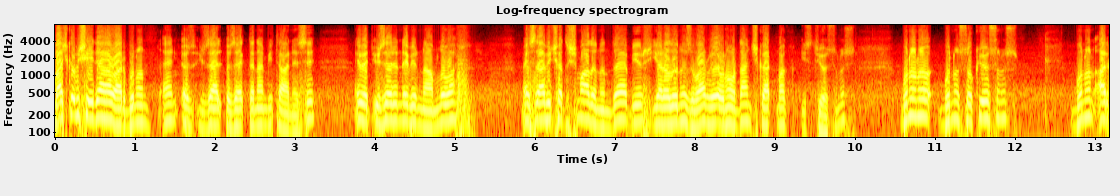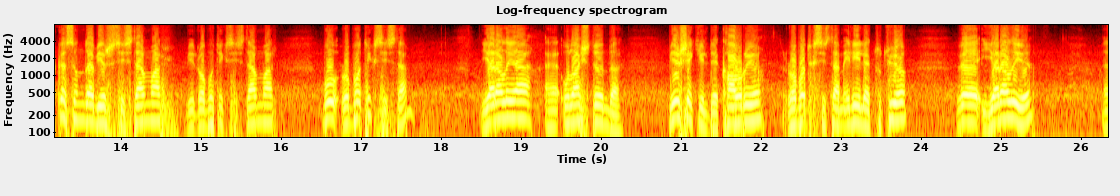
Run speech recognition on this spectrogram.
Başka bir şey daha var. Bunun en öz- güzel özelliklerinden bir tanesi. Evet üzerinde bir namlu var. Mesela bir çatışma alanında bir yaralınız var ve onu oradan çıkartmak istiyorsunuz. Bunu bunu sokuyorsunuz. Bunun arkasında bir sistem var. Bir robotik sistem var. Bu robotik sistem yaralıya e, ulaştığında bir şekilde kavruyor. Robotik sistem eliyle tutuyor ve yaralıyı e,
